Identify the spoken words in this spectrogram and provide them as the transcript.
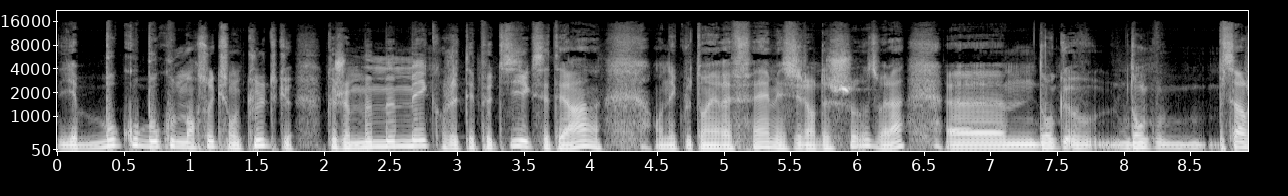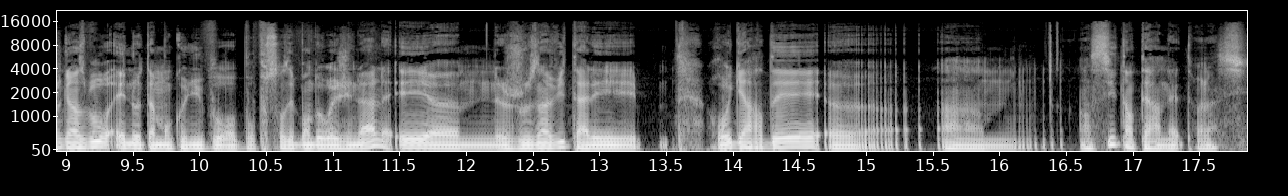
il y a beaucoup beaucoup de morceaux qui sont cultes que que je me me mets quand j'étais petit etc en écoutant RFM et ce genre de choses voilà. Euh, donc donc Serge Gainsbourg est notamment connu pour pour, pour ses bandes originales et euh, je vous invite à aller regarder euh, un, un site internet voilà si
